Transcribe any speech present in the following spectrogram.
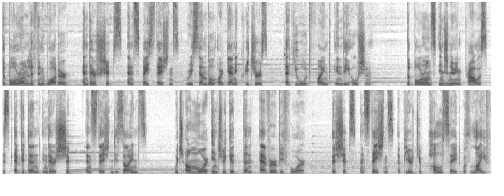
The Boron live in water, and their ships and space stations resemble organic creatures that you would find in the ocean. The Boron's engineering prowess is evident in their ship and station designs, which are more intricate than ever before. The ships and stations appear to pulsate with life,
